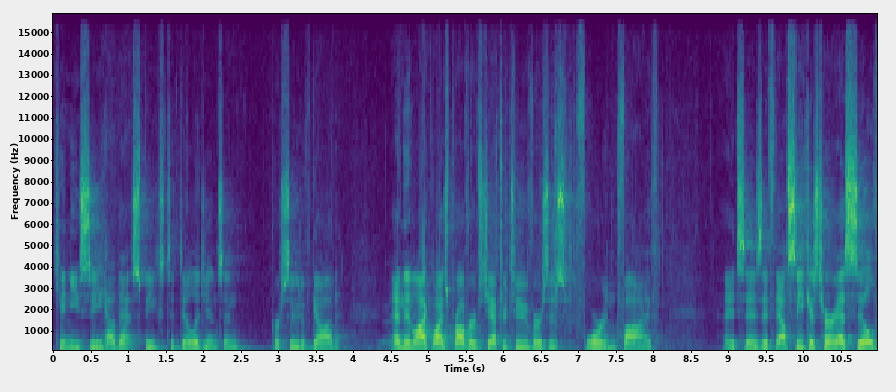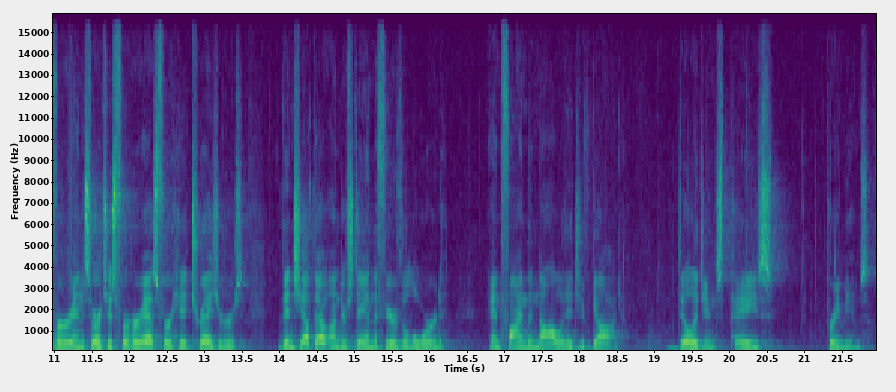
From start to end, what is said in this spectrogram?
Can you see how that speaks to diligence and pursuit of God? And then likewise, Proverbs chapter 2, verses 4 and 5. It says, If thou seekest her as silver and searchest for her as for hid treasures, then shalt thou understand the fear of the Lord and find the knowledge of God. Diligence pays premiums.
